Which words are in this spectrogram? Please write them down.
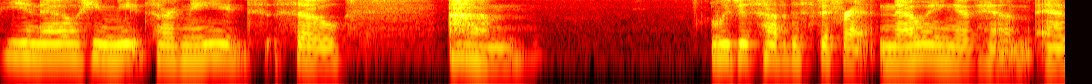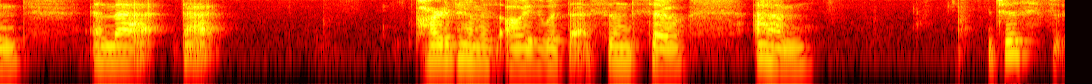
You know, He meets our needs. So um, we just have this different knowing of Him. And and that that part of him is always with us and so um, just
